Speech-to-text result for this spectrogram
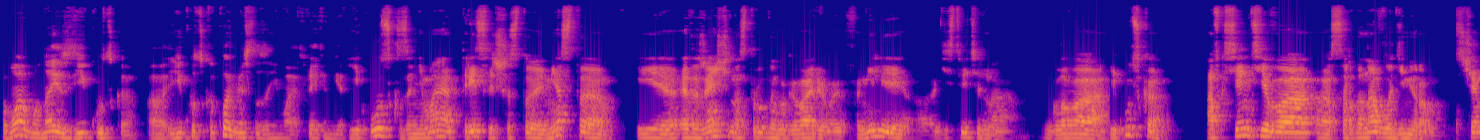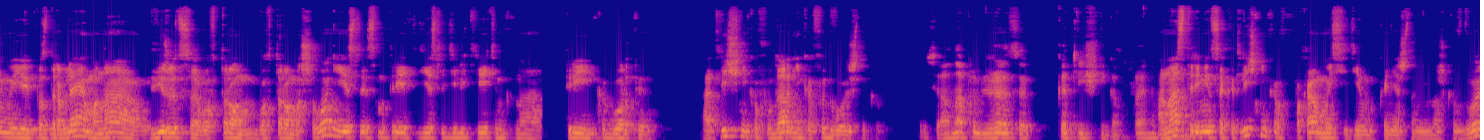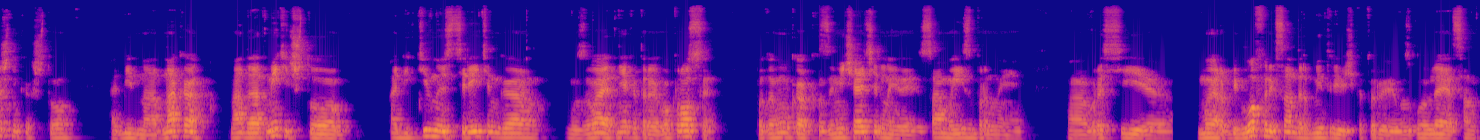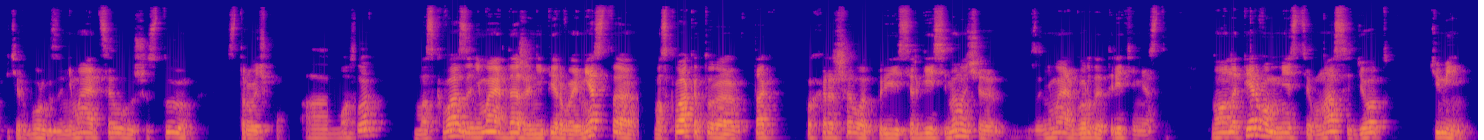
По-моему, она из Якутска. А Якутск какое место занимает в рейтинге? Якутск занимает 36 место и эта женщина с трудно выговаривая фамилии, а, действительно глава Якутска, Авксентьева а, Сардана Владимировна. С чем мы ее поздравляем, она движется во втором, во втором эшелоне, если смотреть, если делить рейтинг на три когорты отличников, ударников и двоечников. То есть она приближается к отличникам, правильно? Она стремится к отличникам, пока мы сидим, конечно, немножко в двоечниках, что обидно. Однако надо отметить, что объективность рейтинга вызывает некоторые вопросы, потому как замечательный, самый избранный а, в России мэр Беглов Александр Дмитриевич, который возглавляет Санкт-Петербург, занимает целую шестую строчку. А Москва? Москва занимает даже не первое место. Москва, которая так похорошела при Сергее Семеновиче, занимает гордое третье место. Ну а на первом месте у нас идет Тюмень.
